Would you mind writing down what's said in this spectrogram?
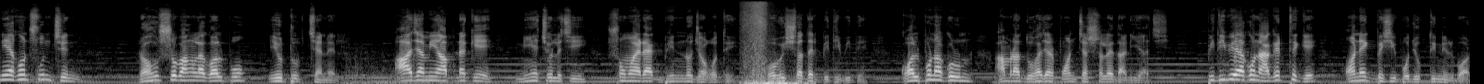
আপনি এখন শুনছেন রহস্য বাংলা গল্প ইউটিউব চ্যানেল। আজ আমি আপনাকে নিয়ে চলেছি সময়ের এক ভিন্ন জগতে, ভবিষ্যতের পৃথিবীতে। কল্পনা করুন, আমরা দু হাজার পঞ্চাশ সালে দাঁড়িয়ে আছি। পৃথিবী এখন আগের থেকে অনেক বেশি প্রযুক্তি নির্ভর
